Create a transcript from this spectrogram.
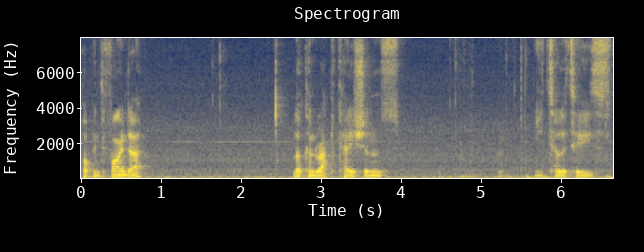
Pop into Finder, look under applications, utilities,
